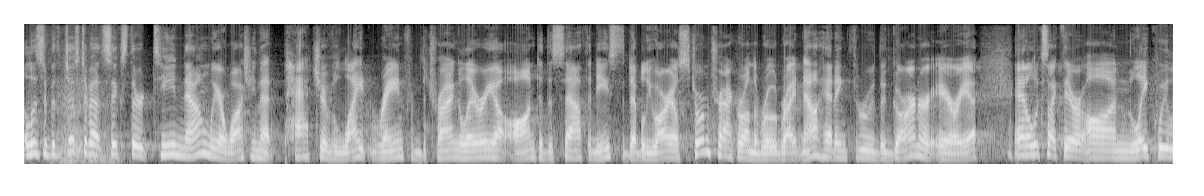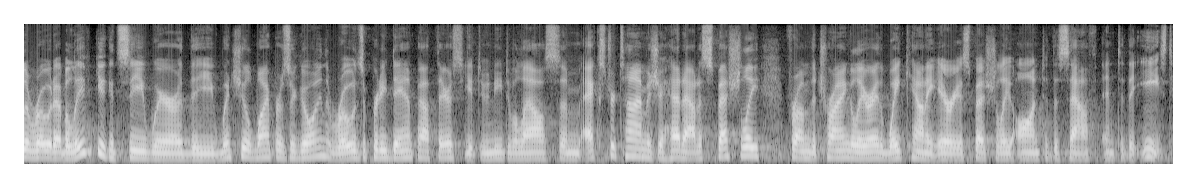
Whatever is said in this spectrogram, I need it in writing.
Elizabeth, just about 613 now, and we are watching that patch of light rain from the Triangle area on to the south and east. The WRAL storm tracker on the road right now, heading through the Garner area. And it looks like they're on Lake Wheeler Road, I believe. You can see where the windshield wipers are going. The roads are pretty damp out there, so you do need to allow some extra time as you head out, especially from the Triangle area, the Wake County area, especially on to the south and to the east.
